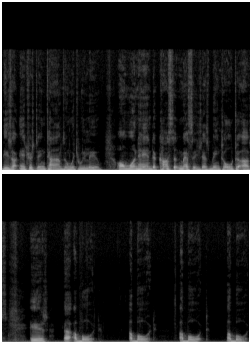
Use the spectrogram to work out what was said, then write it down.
These are interesting times in which we live. On one hand, the constant message that's being told to us is uh, abort, abort, abort, abort.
